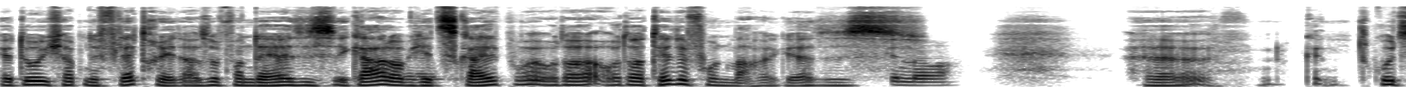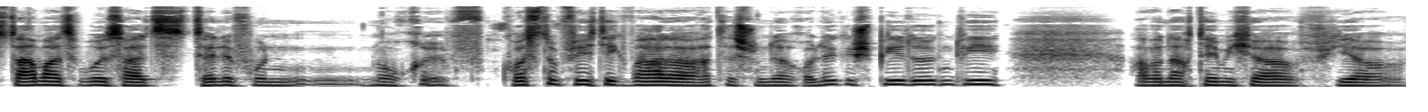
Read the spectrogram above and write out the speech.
Ja, du, ich habe eine Flatrate, also von daher ist es egal, ob ich jetzt Skype oder, oder Telefon mache. Gell? Das ist, Genau. äh, gut, damals, wo es halt Telefon noch äh, kostenpflichtig war, da hat es schon eine Rolle gespielt irgendwie. Aber nachdem ich ja hier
